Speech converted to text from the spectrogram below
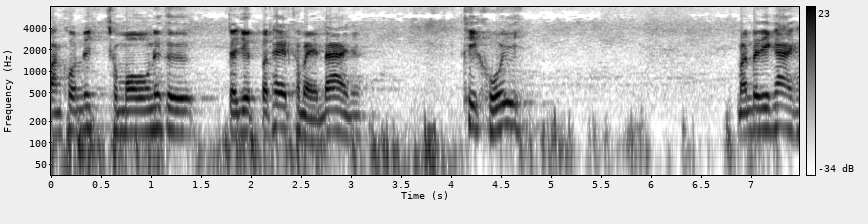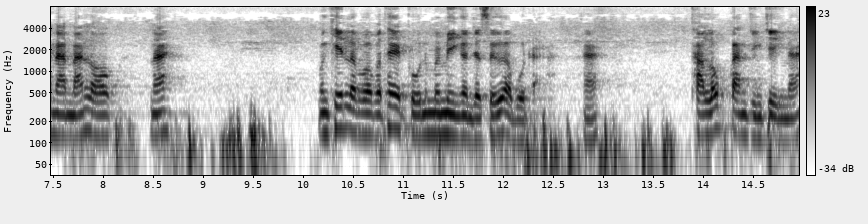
บางคนนี่ชั่วโมงนี่คือ จะหยุดประเทศเขมรได้เนี่ยขี้คุย มันไม่ได้ง่ายขนาดนั้นหรอกนะ มึงคิดแล้วว่าประเทศกูนี่มันมีเงินจะซื้ออาวุธอะฮะถ้าลบกันจริง ๆ นะ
